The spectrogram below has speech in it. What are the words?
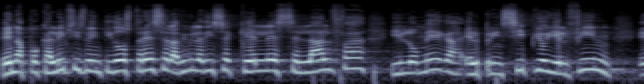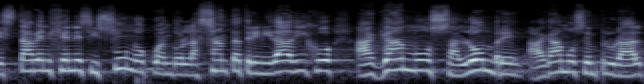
En Apocalipsis 22, 13 la Biblia dice que Él es el alfa y el omega, el principio y el fin. Estaba en Génesis 1 cuando la Santa Trinidad dijo, hagamos al hombre, hagamos en plural,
